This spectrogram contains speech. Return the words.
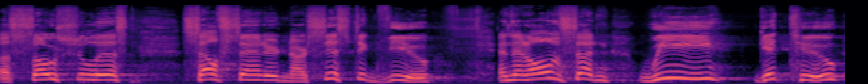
a socialist, self-centered, narcissistic view, and then all of a sudden we get to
